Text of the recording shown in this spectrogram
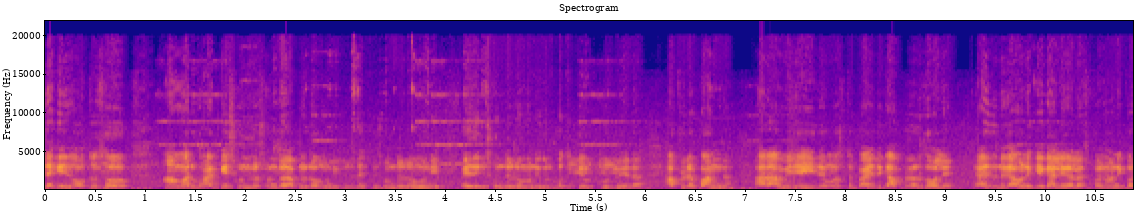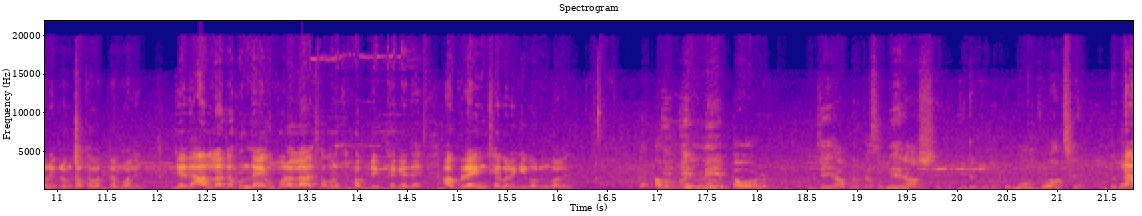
দেখেন অথচ আমার ভাগ্যে সুন্দর সুন্দর আপনার রমণীগুলো দেখতে সুন্দর রমণী এই দেখে সুন্দর রমণীগুলো কত কিউট করবে এরা আপনারা পান না। আর আমি যে এই সমস্ত পাই দেখে আপনারা জলে এই জন্য অনেকে গালিগালাজ করেন অনেক অনেক রকম কথাবার্তা বলেন যে আল্লাহ যখন দেয় উপরাল্লাহ তখন সব দিক থেকে দেয়। আপনারা হিংসা করে কি করেন বলেন? মেয়ে পাওয়ার যে আপনার কাছে মেয়েরা আসে এটা কোনো কি মন্ত্র আছে? না?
